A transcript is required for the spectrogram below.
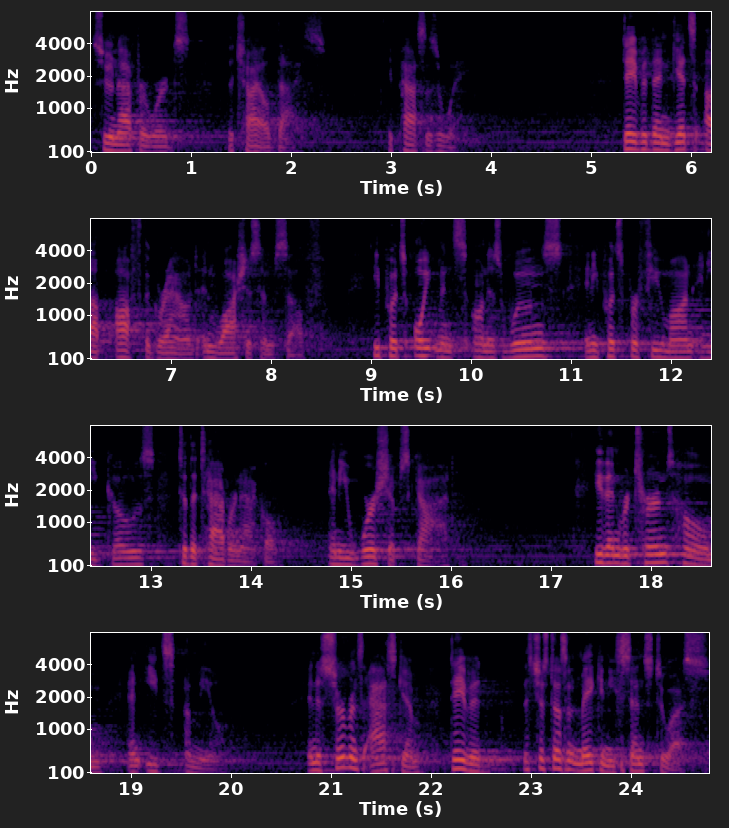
Soon afterwards, the child dies. He passes away. David then gets up off the ground and washes himself. He puts ointments on his wounds and he puts perfume on and he goes to the tabernacle and he worships God. He then returns home and eats a meal. And his servants ask him, David, this just doesn't make any sense to us.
